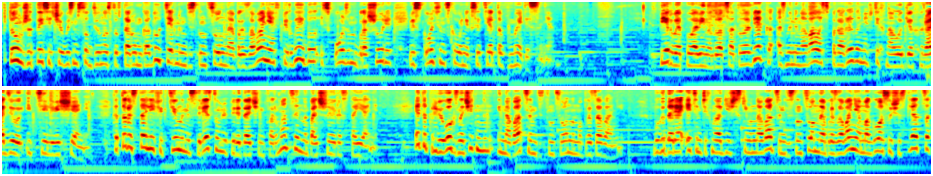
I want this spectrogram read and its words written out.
В том же 1892 году термин «дистанционное образование» впервые был использован в брошюре Висконсинского университета в Мэдисоне. Первая половина 20 века ознаменовалась прорывами в технологиях радио и телевещания, которые стали эффективными средствами передачи информации на большие расстояния. Это привело к значительным инновациям в дистанционном образовании. Благодаря этим технологическим инновациям дистанционное образование могло осуществляться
